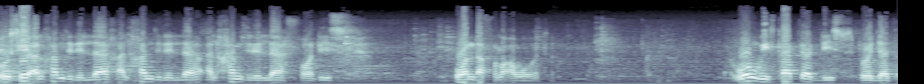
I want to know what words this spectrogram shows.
we say Alhamdulillah, Alhamdulillah, Alhamdulillah for this wonderful award. When we started this project,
